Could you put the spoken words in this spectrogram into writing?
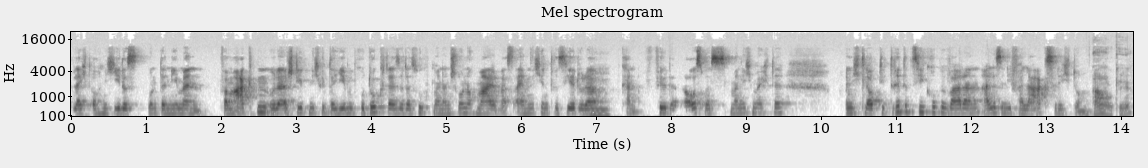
vielleicht auch nicht jedes Unternehmen vermarkten oder steht nicht hinter jedem Produkt. Also da sucht man dann schon nochmal, was einem nicht interessiert oder mhm. kann filtern raus, was man nicht möchte. Und ich glaube, die dritte Zielgruppe war dann alles in die Verlagsrichtung. Ah, okay.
